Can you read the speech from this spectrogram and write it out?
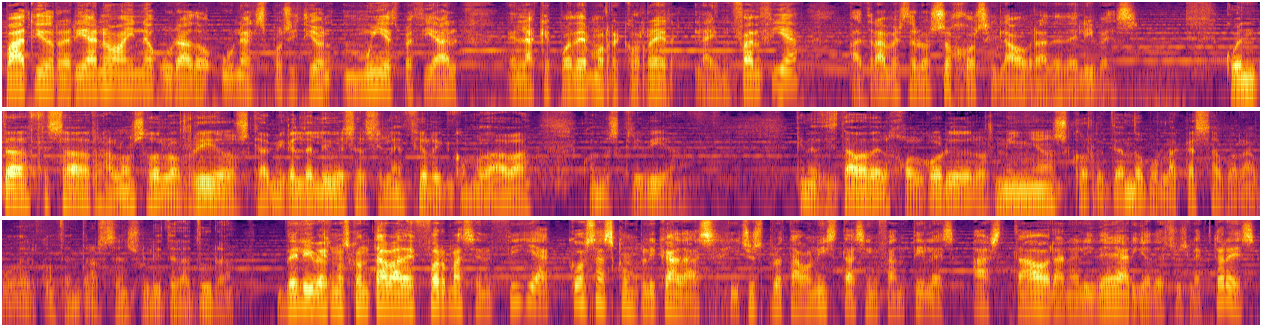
Patio Herreriano ha inaugurado una exposición muy especial en la que podemos recorrer la infancia a través de los ojos y la obra de Delibes. Cuenta César Alonso de los Ríos que a Miguel Delibes el silencio le incomodaba cuando escribía que necesitaba del holgorio de los niños correteando por la casa para poder concentrarse en su literatura. Delibes nos contaba de forma sencilla cosas complicadas y sus protagonistas infantiles hasta ahora en el ideario de sus lectores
